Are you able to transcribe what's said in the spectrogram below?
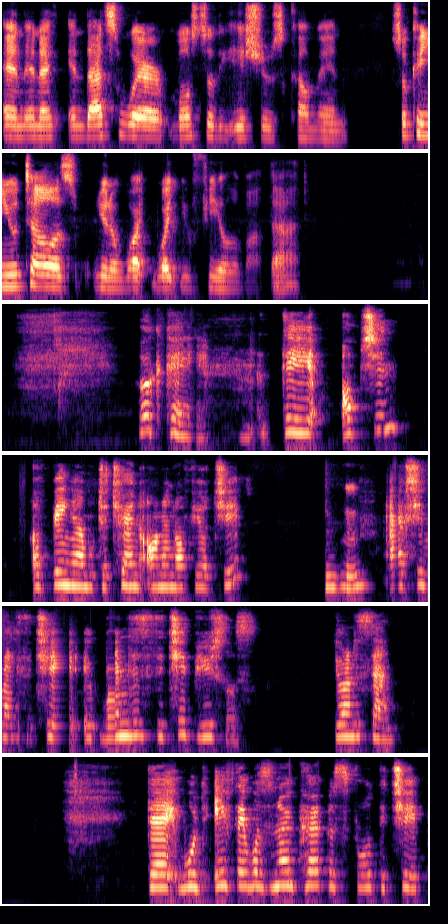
And and I, and that's where most of the issues come in. So can you tell us, you know, what, what you feel about that? Okay. The option of being able to turn on and off your chip mm-hmm. actually makes the chip, it renders the chip useless. Do you understand? There would, if there was no purpose for the chip,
